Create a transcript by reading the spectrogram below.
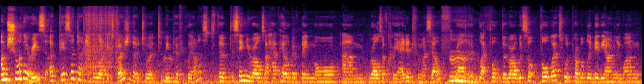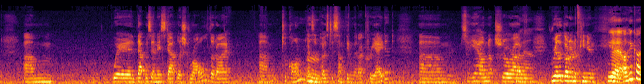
I'm sure there is. I guess I don't have a lot of exposure though to it. To be Mm. perfectly honest, the the senior roles I have held have been more um, roles I've created for myself. Mm. Rather, like thought the role with ThoughtWorks would probably be the only one um, where that was an established role that I um, took on, as Mm. opposed to something that I created. Um, so yeah, I'm not sure I've Yeah. really got an opinion. Yeah, I think I,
